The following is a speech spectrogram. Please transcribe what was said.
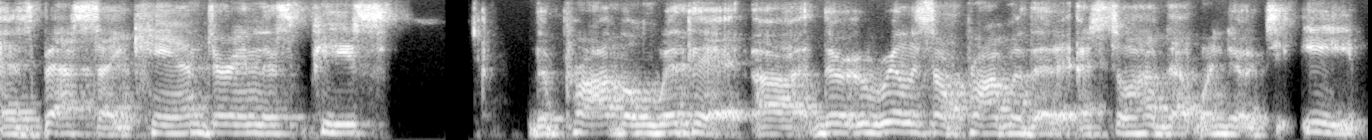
as best I can during this piece. The problem with it, uh, there really is no problem with it. I still have that window to eat,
